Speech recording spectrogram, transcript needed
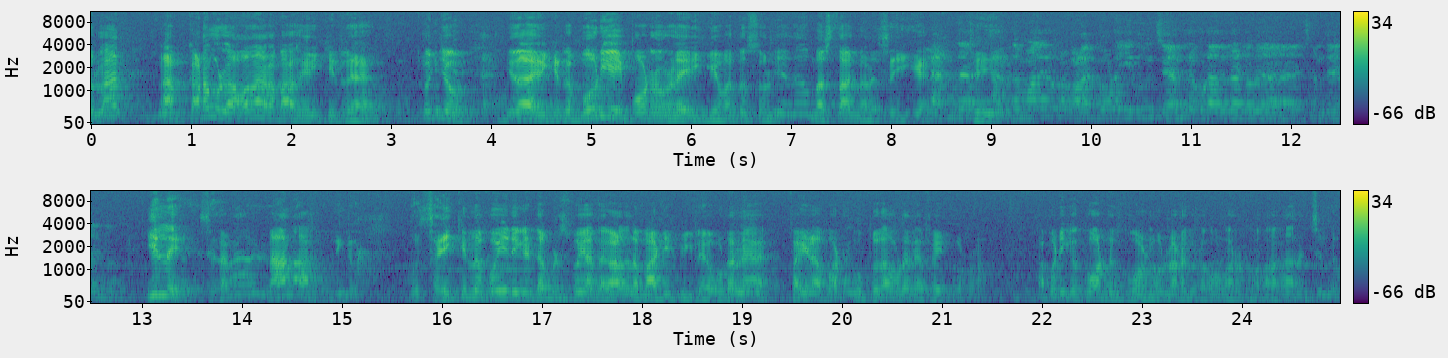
சொன்னால் நாம் கடவுள் அவதாரமாக இருக்கின்ற கொஞ்சம் இதாக இருக்கின்ற மோடியை போன்றவர்களை இங்கே வந்து சொல்லி ஏதோ மஸ்தான் வேலை செய்யுங்க. இல்ல சில நாள் நாள் ஆகும் நீங்கள் சைக்கிளில் போய் நீங்கள் டபுள்ஸ் போய் அந்த காலத்தில் மாட்டிருப்பீங்களே உடனே ஃபைனாக போட்டால் இப்போ தான் உடனே ஃபைன் போடுறான். அப்போ நீங்கள் கோர்ட்டுக்கு போகணும் நடக்கணும் வரணும் அதெல்லாம் இருந்துச்சு இல்லை.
